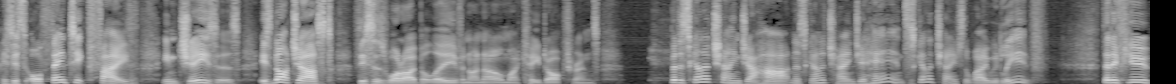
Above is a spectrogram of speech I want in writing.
is this authentic faith in Jesus is not just this is what I believe and I know all my key doctrines, but it's going to change your heart and it's going to change your hands. It's going to change the way we live. That if you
